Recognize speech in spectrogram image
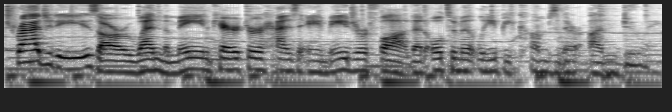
Tragedies are when the main character has a major flaw that ultimately becomes their undoing.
